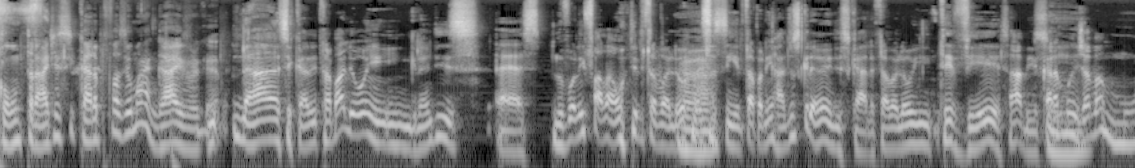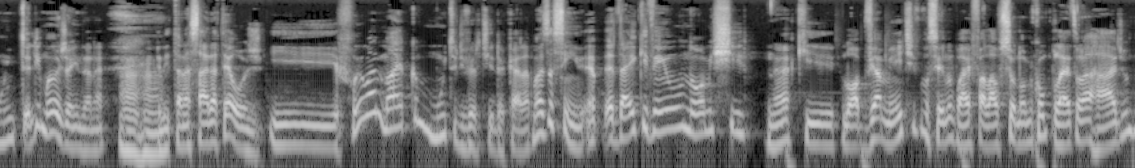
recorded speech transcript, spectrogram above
Contrate esse cara pra fazer o MacGyver, cara. Não, esse cara ele trabalhou em, em grandes. É, não vou nem falar onde ele trabalhou, uhum. mas assim, ele trabalhou em rádios grandes, cara. Ele trabalhou em TV, sabe? O Sim. cara manjava muito. Ele manja ainda, né? Uhum. Ele tá nessa área até hoje. E foi uma, uma época muito divertida, cara. Mas assim, é, é, daí que vem o nome Xi, né? Que, obviamente, você não vai falar o seu nome completo na rádio.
